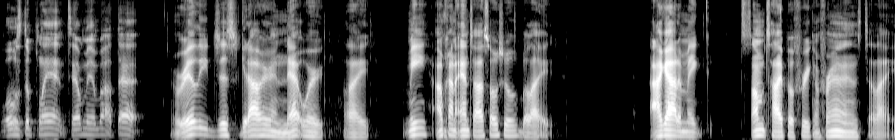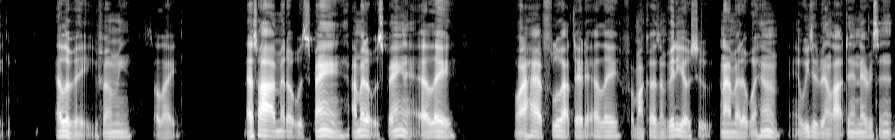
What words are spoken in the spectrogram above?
what was the plan? Tell me about that. really just get out here and network. Like me, I'm kind of antisocial, but like I gotta make some type of freaking friends to like elevate. You feel me? So like that's why I met up with Spain. I met up with Spain in L.A. When I had flew out there to L.A. for my cousin video shoot, and I met up with him, and we just been locked in ever since.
